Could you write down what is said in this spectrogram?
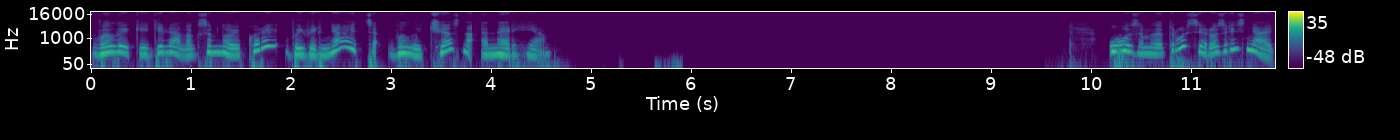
великих ділянок земної кори вивільняється величезна енергія. У землетрусі розрізняють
